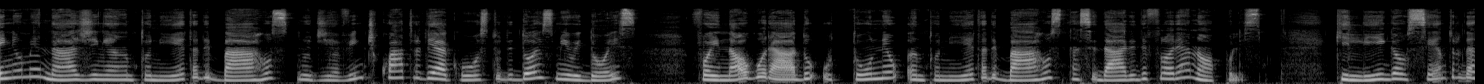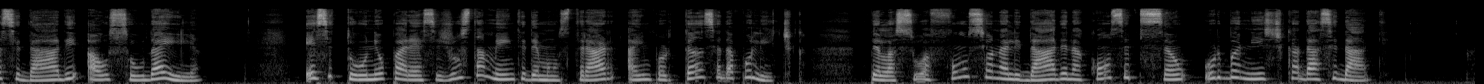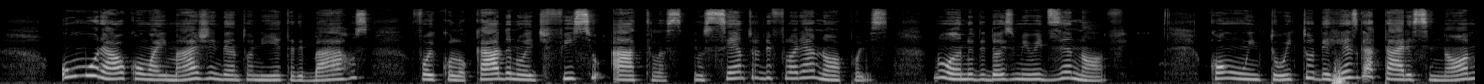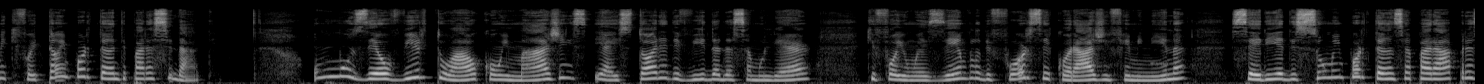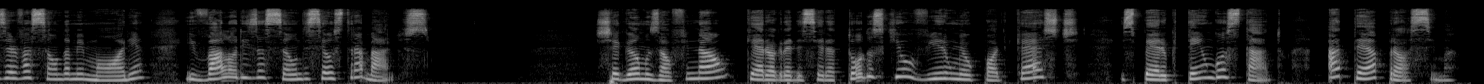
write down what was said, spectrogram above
Em homenagem a Antonieta de Barros, no dia 24 de agosto de 2002, foi inaugurado o túnel Antonieta de Barros na cidade de Florianópolis, que liga o centro da cidade ao sul da ilha. Esse túnel parece justamente demonstrar a importância da política, pela sua funcionalidade na concepção urbanística da cidade. Um mural com a imagem de Antonieta de Barros foi colocado no edifício Atlas, no centro de Florianópolis, no ano de 2019, com o intuito de resgatar esse nome que foi tão importante para a cidade. Um museu virtual com imagens e a história de vida dessa mulher, que foi um exemplo de força e coragem feminina, seria de suma importância para a preservação da memória e valorização de seus trabalhos. Chegamos ao final. Quero agradecer a todos que ouviram meu podcast. Espero que tenham gostado. Até a próxima!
